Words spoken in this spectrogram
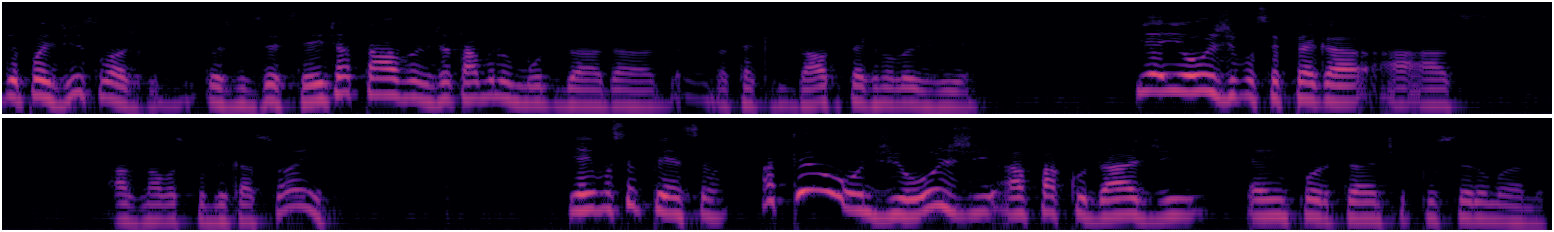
depois disso, lógico, 2016 já estava já tava no mundo da, da, da, tec, da alta tecnologia. E aí hoje você pega as, as novas publicações e aí você pensa, até onde hoje a faculdade é importante para o ser humano?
